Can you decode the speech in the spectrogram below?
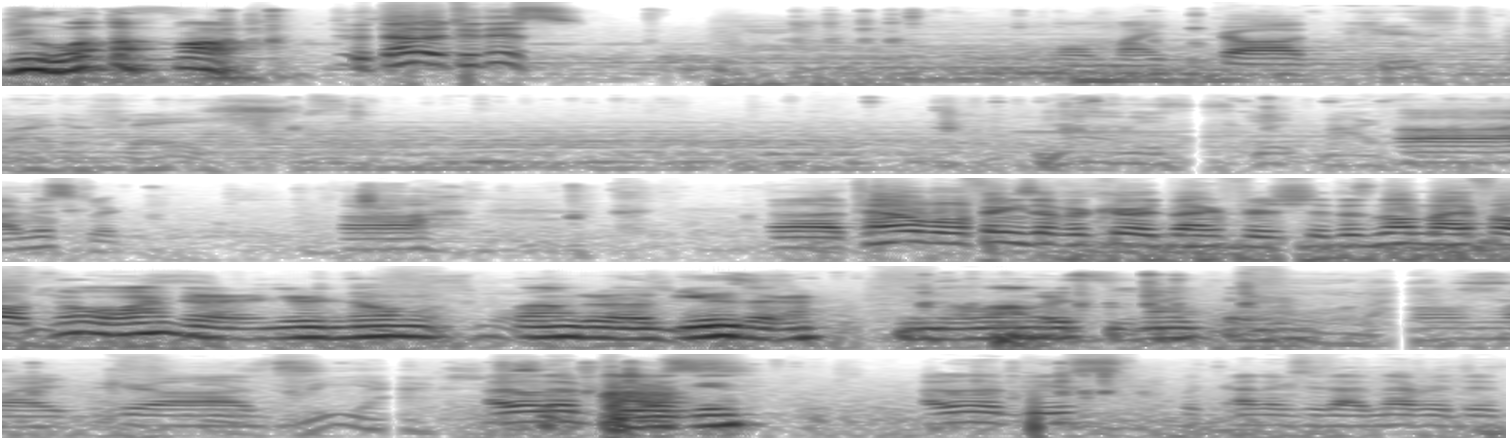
Dude, what the fuck? Dude, tell her to this! Oh my god. Kissed by the flames. None escape my Uh, I misclicked. Uh, uh, terrible things have occurred, Bankfish. It is not my fault. No wonder you're no longer a abuser. You're no longer a C9 player. Oh my god. I don't So proud you. abuse. I don't abuse mechanics that I never did.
